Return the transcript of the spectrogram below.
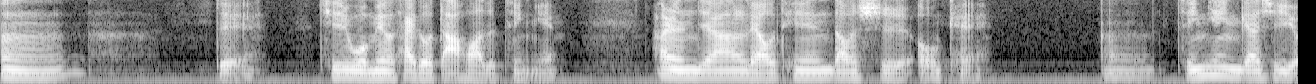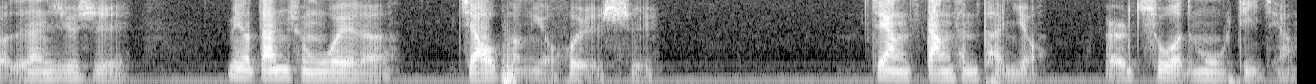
嗯，对，其实我没有太多搭话的经验，和人家聊天倒是 OK。嗯，今天应该是有的，但是就是没有单纯为了交朋友或者是这样子当成朋友而做的目的。这样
